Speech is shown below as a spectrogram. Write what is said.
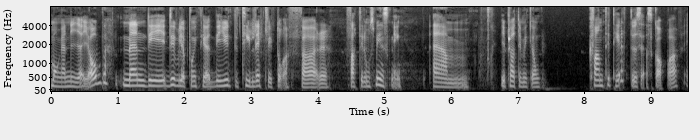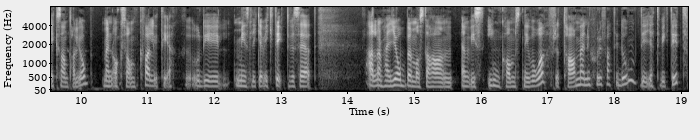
många nya jobb. Men det, det vill jag poängtera, det är ju inte tillräckligt då för fattigdomsminskning. Um, vi pratar mycket om kvantitet, det vill säga skapa x antal jobb, men också om kvalitet. Och det är minst lika viktigt. Det vill säga att alla de här jobben måste ha en, en viss inkomstnivå för att ta människor i fattigdom. Det är jätteviktigt.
